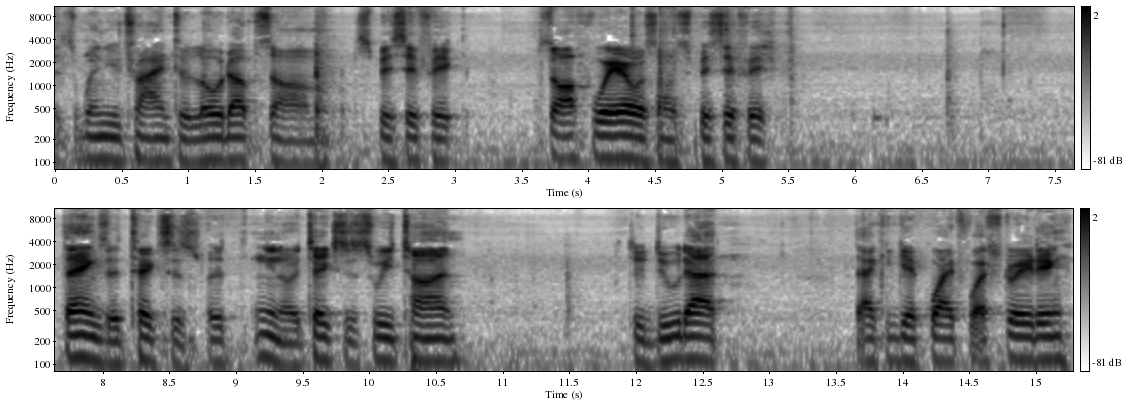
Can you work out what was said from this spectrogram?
it's when you're trying to load up some specific software or some specific things, it takes it, you know, it takes its sweet time to do that. That can get quite frustrating.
